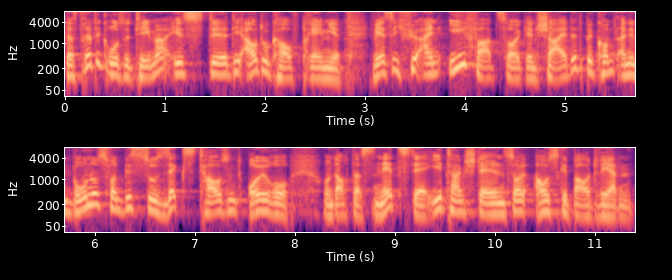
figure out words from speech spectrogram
Das dritte große Thema ist äh, die Autokaufprämie. Wer sich für ein E-Fahrzeug entscheidet, bekommt einen Bonus von bis zu 6.000 Euro. Und auch das Netz der E-Tankstellen soll ausgebaut werden.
